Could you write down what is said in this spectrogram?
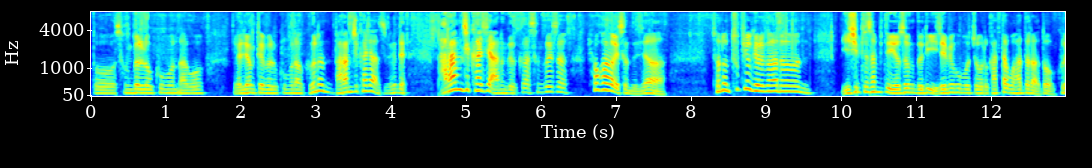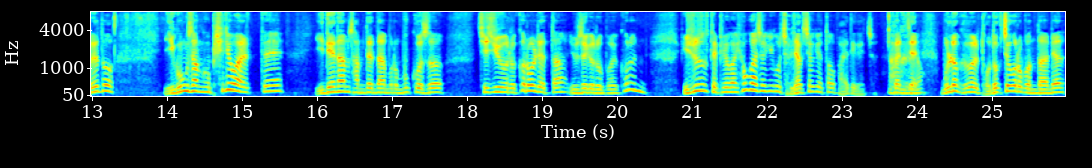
또 성별로 구분하고 연령대별로 구분하고 그거는 바람직하지 않습니다. 근데 바람직하지 않은 것과 선거에서 효과가 있었느냐? 저는 투표 결과는 20대 30대 여성들이 이재명 후보 쪽으로 갔다고 하더라도 그래도 2030 필요할 때 2대남 3대남으로 묶어서 지지율을 끌어올렸다 윤석열 후보의 그거는 이준석 대표가 효과적이고 전략적이었다고 봐야 되겠죠. 아, 그러니까 이제 그래요? 물론 그걸 도덕적으로 본다면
